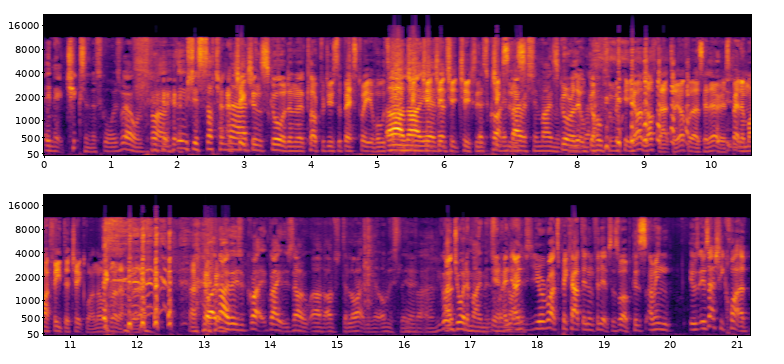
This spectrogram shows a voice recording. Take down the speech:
In it, Chicksen to score as well. It was, like- it was just such a And mad. Chicksen scored, and the club produced the best tweet of all Oh time. no, Chick- yeah, Chick- that's, Chick- Chick- that's quite an embarrassing moment. Score a little goal for me. I love that too. I thought that was hilarious. Better than my feed the chick one. I was well with that. but no, it was a great, great result. I, I was delighted with it, obviously. Yeah. But um, you got to enjoy the moments. Yeah, and, like and you're right to pick out Dillon Phillips as well because I mean it was it was actually quite a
